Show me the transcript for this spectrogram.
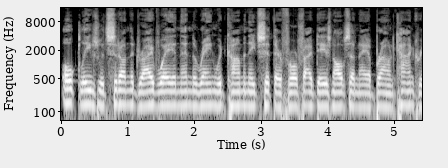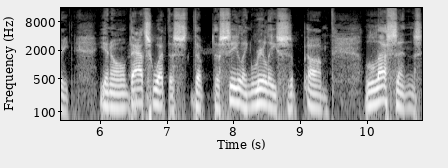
Oak leaves would sit on the driveway and then the rain would come and they'd sit there for four or five days and all of a sudden I have brown concrete. You know, that's what the, the, the sealing really, um, lessens.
